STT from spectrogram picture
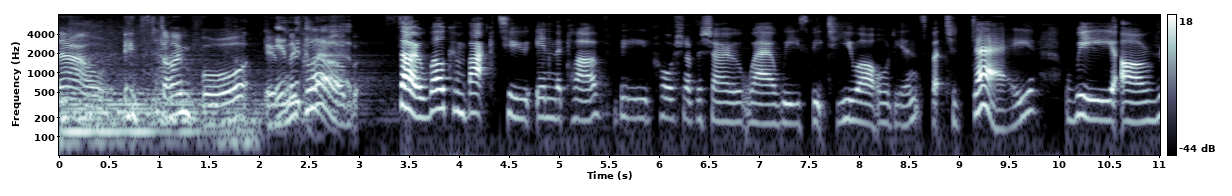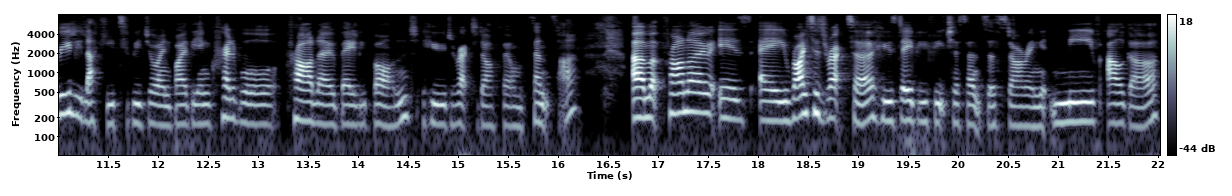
now it's time for in, the, club. So, welcome back to In the Club, the portion of the show where we speak to you, our audience. But today, we are really lucky to be joined by the incredible Prano Bailey Bond, who directed our film Censor. Um, Prano is a writer director whose debut feature Censor, starring Niamh Algar,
